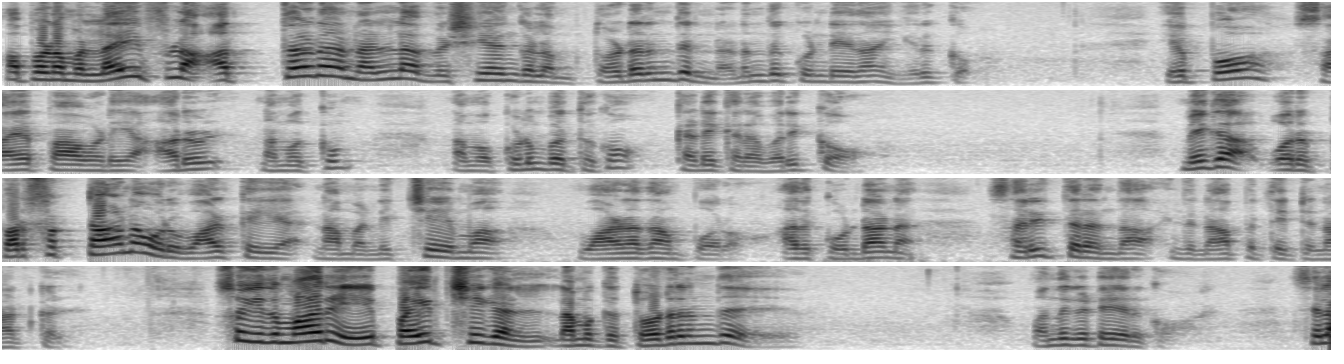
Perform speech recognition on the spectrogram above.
அப்போ நம்ம லைஃப்பில் அத்தனை நல்ல விஷயங்களும் தொடர்ந்து நடந்து கொண்டே தான் இருக்கும். எப்போ? சாயப்பாவுடைய அருள் நமக்கும் நம்ம குடும்பத்துக்கும் கிடைக்கிற வரைக்கும் மிக ஒரு பர்ஃபெக்டான ஒரு வாழ்க்கையை நாம் நிச்சயமாக வாழ தான் போகிறோம் அதுக்கு உண்டான சரித்திரம் தான் இந்த நாற்பத்தெட்டு நாட்கள். ஸோ இது மாதிரி பயிற்சிகள் நமக்கு தொடர்ந்து வந்துக்கிட்டே இருக்கும். சில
